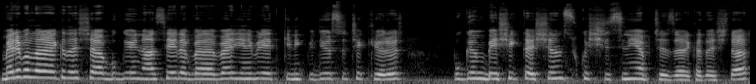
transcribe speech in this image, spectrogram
Merhabalar arkadaşlar. Bugün Asya ile beraber yeni bir etkinlik videosu çekiyoruz. Bugün Beşiktaş'ın su kuşisini yapacağız arkadaşlar.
